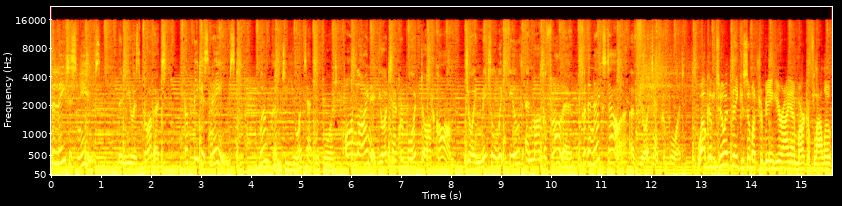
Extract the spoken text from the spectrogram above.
The latest news, the newest products, the biggest names. Welcome to Your Tech Report. Online at yourtechreport.com. Join Mitchell Whitfield and Mark Aflalo for the next hour of Your Tech Report. Welcome to it. Thank you so much for being here. I am Mark Aflalo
